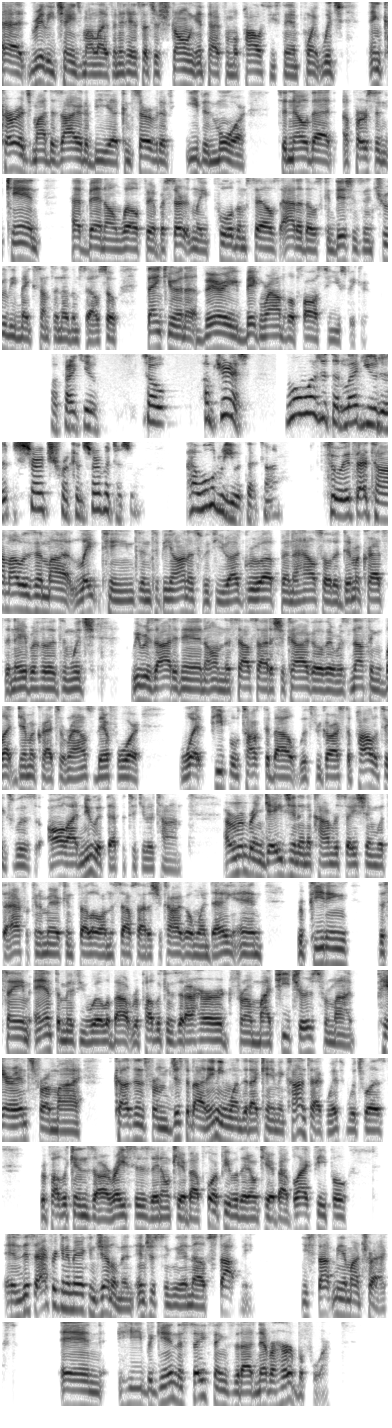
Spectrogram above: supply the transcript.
Uh, really changed my life, and it had such a strong impact from a policy standpoint, which encouraged my desire to be a conservative even more. To know that a person can have been on welfare, but certainly pull themselves out of those conditions and truly make something of themselves. So thank you and a very big round of applause to you, Speaker. Well, thank you. So I'm curious, what was it that led you to search for conservatism? How old were you at that time? So at that time, I was in my late teens. And to be honest with you, I grew up in a household of Democrats, the neighborhoods in which we resided in on the south side of Chicago, there was nothing but Democrats around. So therefore, what people talked about with regards to politics was all I knew at that particular time. I remember engaging in a conversation with the African American fellow on the south side of Chicago one day and repeating the same anthem, if you will, about Republicans that I heard from my teachers, from my parents, from my cousins, from just about anyone that I came in contact with, which was Republicans are racist. They don't care about poor people. They don't care about black people. And this African American gentleman, interestingly enough, stopped me. He stopped me in my tracks and he began to say things that I'd never heard before.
